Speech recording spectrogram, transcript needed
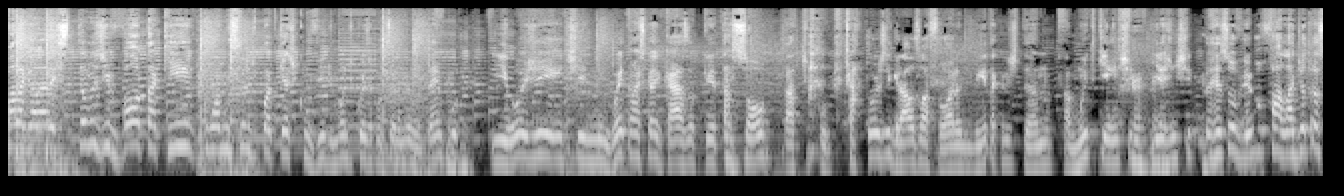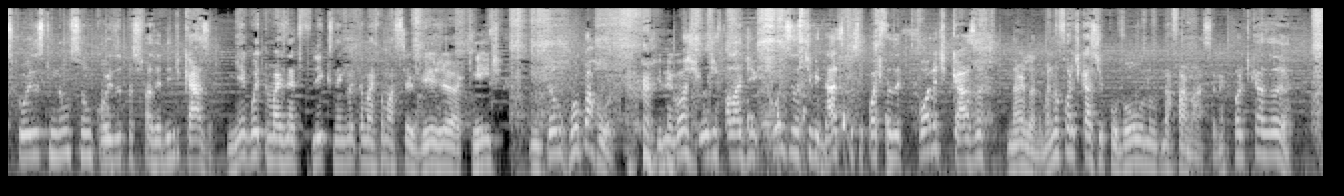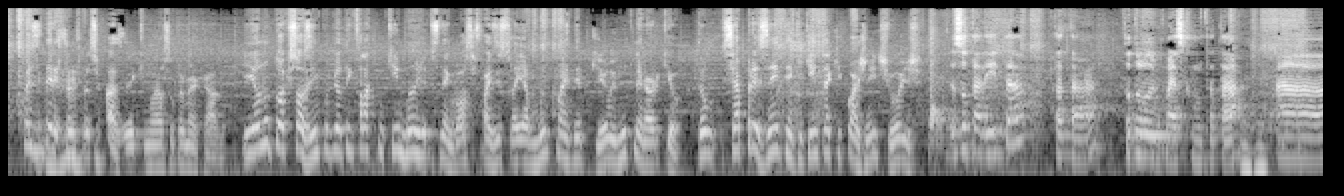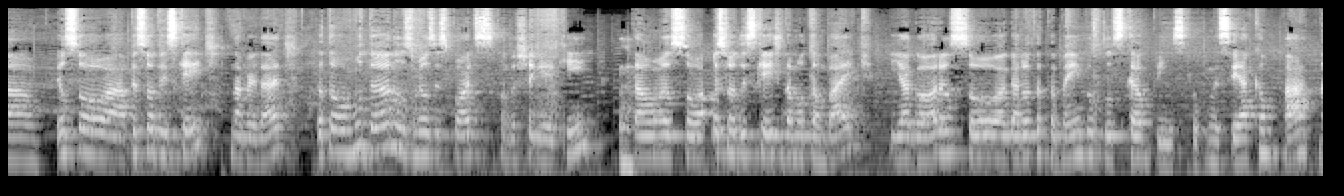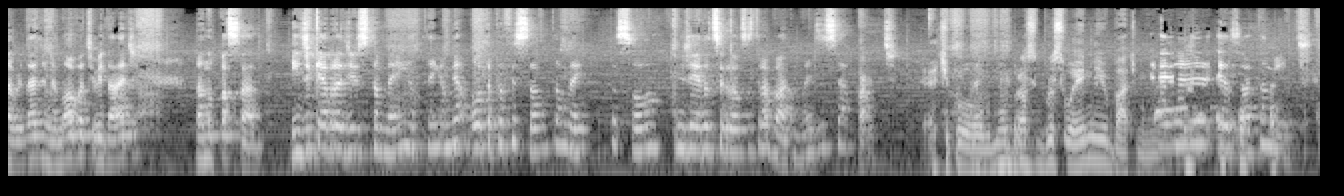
Fala galera, estamos de volta aqui com uma mistura de podcast com vídeo, um monte de coisa acontecendo ao mesmo tempo. E hoje a gente não aguenta mais ficar em casa porque tá sol, tá tipo 14 graus lá fora, ninguém tá acreditando, tá muito quente. E a gente resolveu falar de outras coisas que não são coisas para se fazer dentro de casa. Ninguém aguenta mais Netflix, ninguém aguenta mais tomar cerveja quente. Então vamos pra rua. E o negócio de hoje é falar de coisas, atividades que você pode fazer fora de casa na Irlanda. Mas não fora de casa, tipo, vou na farmácia, né? Fora de casa, coisas interessantes para se fazer que não é o supermercado. E eu não tô aqui sozinho porque eu tenho que falar com quem manja desse negócio e faz isso aí há muito mais tempo que eu e muito melhor que eu. Então, se apresentem aqui, quem tá aqui com a gente hoje. Eu sou Thalita, Tatá. Todo mundo me conhece como Tatá. Uhum. Uh, eu sou a pessoa do skate, na verdade. Eu tô mudando os meus esportes quando eu cheguei aqui. Então, eu sou a pessoa do skate da mountain bike. E agora eu sou a garota também dos, dos campings, que eu comecei a acampar, na verdade, minha nova atividade ano passado. E de quebra disso também, eu tenho a minha outra profissão também. Eu sou engenheiro de segurança do trabalho, mas isso é a parte. É tipo o Bruce, Bruce Wayne e o Batman. Né? É, exatamente.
